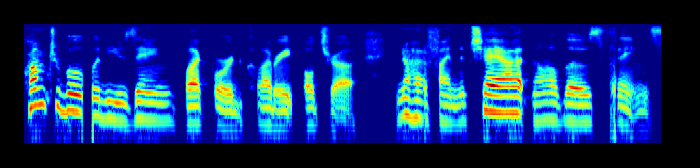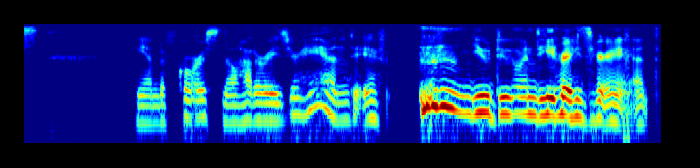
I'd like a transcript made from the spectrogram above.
comfortable with using Blackboard Collaborate Ultra. You know how to find the chat and all those things. And of course, know how to raise your hand if you do indeed raise your hand.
